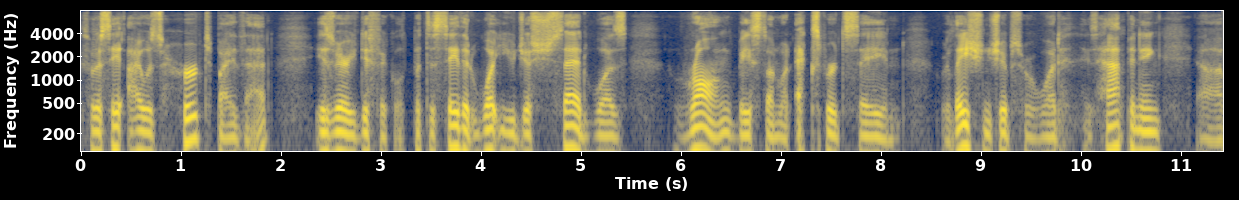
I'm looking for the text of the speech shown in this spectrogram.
So to say i was hurt by that is very difficult. But to say that what you just said was wrong based on what experts say in relationships or what is happening uh,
